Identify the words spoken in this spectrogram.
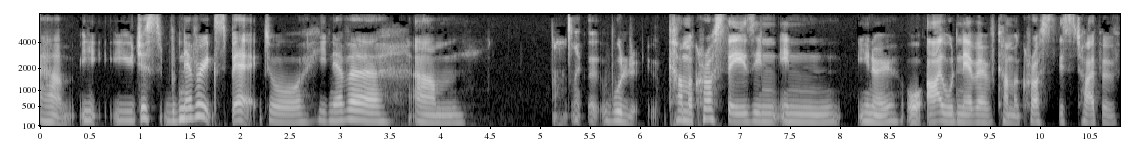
um, you, you just would never expect, or you never um, would come across these in in you know, or I would never have come across this type of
